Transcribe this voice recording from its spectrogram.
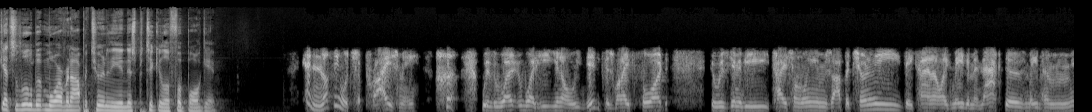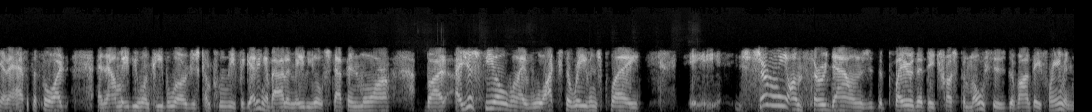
gets a little bit more of an opportunity in this particular football game? Yeah, nothing would surprise me with what what he you know he did because when I thought it was going to be Ty'Son Williams' opportunity. They kind of like made him inactive, made him an afterthought, and now maybe when people are just completely forgetting about it, maybe he'll step in more. But I just feel when I've watched the Ravens play, eh, certainly on third downs, the player that they trust the most is Devonta Freeman.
